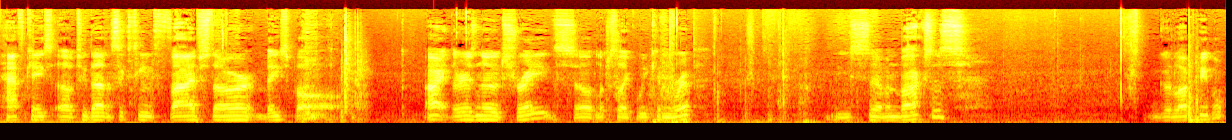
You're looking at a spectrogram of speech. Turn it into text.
half case of 2016 five-star baseball. All right, there is no trades, so it looks like we can rip these seven boxes. Good luck, people.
